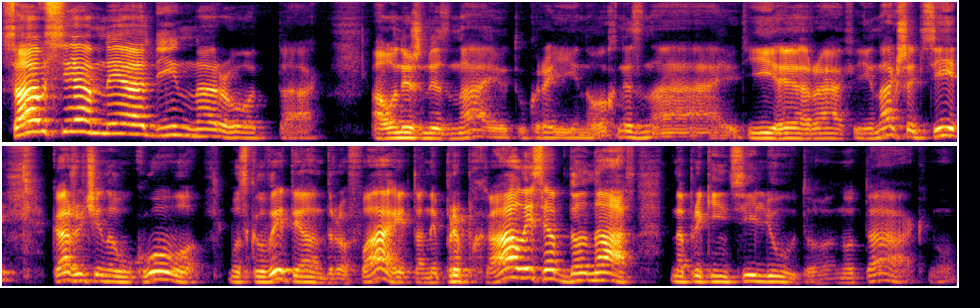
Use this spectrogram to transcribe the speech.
Совсем не один народ, так. А вони ж не знають Україну, ох, не знають її географії. Інакше ці, кажучи науково, московити андрофаги та не припхалися б до нас наприкінці лютого. Ну так, ну.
